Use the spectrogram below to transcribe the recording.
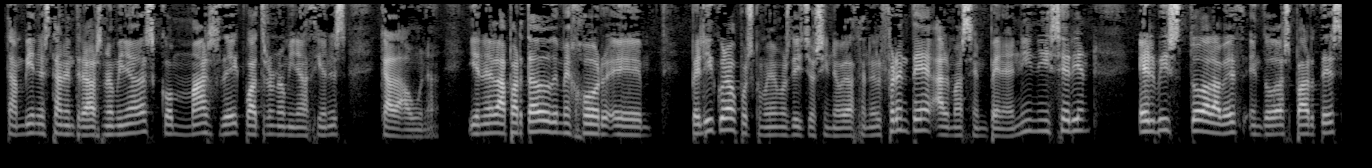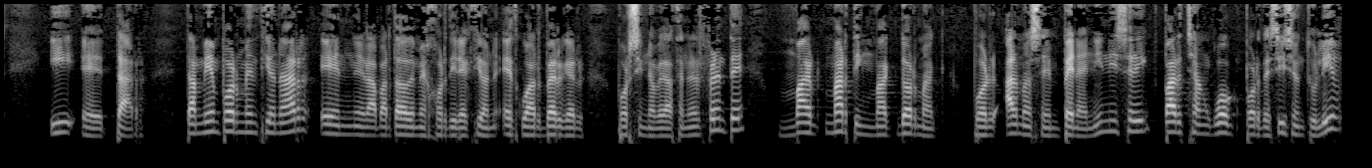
también están entre las nominadas con más de cuatro nominaciones cada una. Y en el apartado de mejor eh, película, pues como hemos dicho, Sin Novedad en el Frente, Almas en Pena en Serien, Elvis toda la vez en todas partes y eh, Tar. También por mencionar en el apartado de mejor dirección Edward Berger por Sin Novedad en el Frente, Martin McDormand por Almas en Pena en Inisherin, Park Chan-wook por Decision to Live,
